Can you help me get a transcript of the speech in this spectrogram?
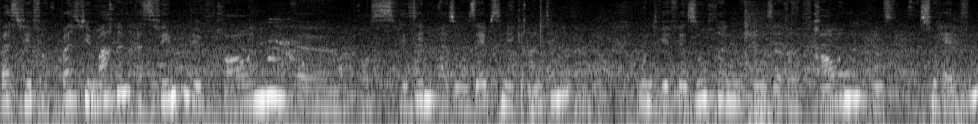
Was wir, was wir machen als FIM, wir Frauen, äh, aus, wir sind also selbst Migrantinnen und wir versuchen unsere Frauen uns zu helfen,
